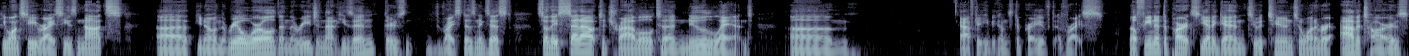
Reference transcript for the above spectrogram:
He wants to eat rice. He's not, uh, you know, in the real world and the region that he's in. There's rice doesn't exist. So they set out to travel to new land. Um, after he becomes depraved of rice. Melfina departs yet again to attune to one of her avatars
